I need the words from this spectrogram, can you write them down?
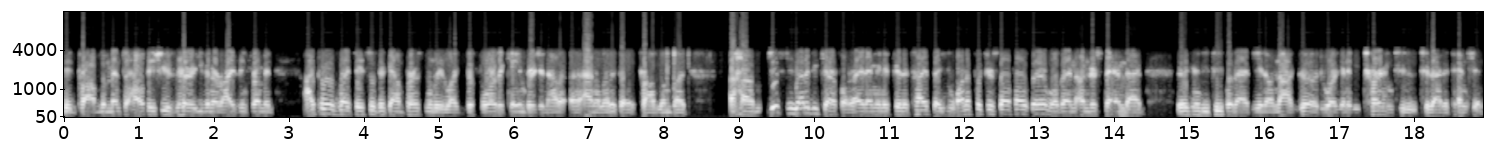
big problem, mental health issues that are even arising from it. I closed my Facebook account personally, like before the Cambridge uh, Analytica problem, but um, just you got to be careful, right? I mean, if you're the type that you want to put yourself out there, well, then understand that there's going to be people that you know not good who are going to be turning to to that attention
